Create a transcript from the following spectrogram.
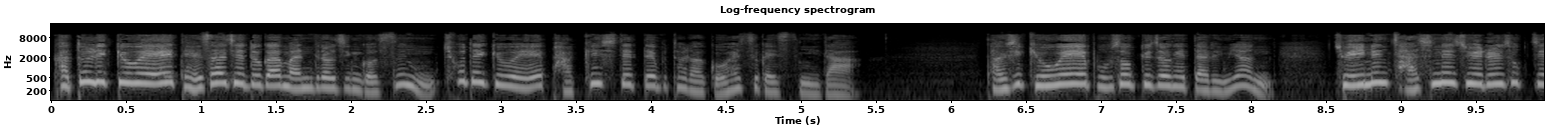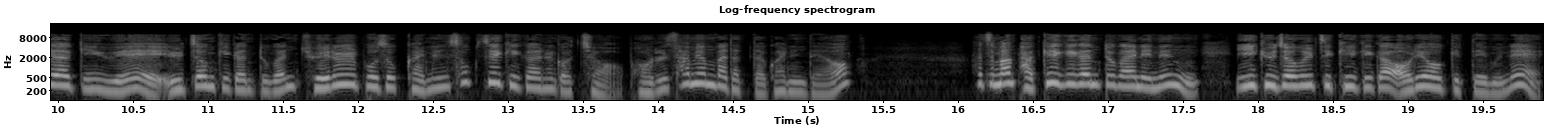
가톨릭 교회의 대사 제도가 만들어진 것은 초대 교회의 박해 시대 때부터라고 할 수가 있습니다. 당시 교회의 보석 규정에 따르면 죄인은 자신의 죄를 속죄하기 위해 일정 기간 동안 죄를 보속하는 속죄 기간을 거쳐 벌을 사면받았다고 하는데요. 하지만 박해 기간 동안에는 이 규정을 지키기가 어려웠기 때문에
